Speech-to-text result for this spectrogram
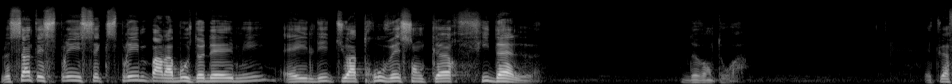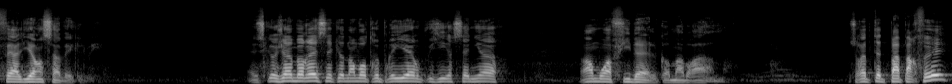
le Saint-Esprit s'exprime par la bouche de Néhémie et il dit, tu as trouvé son cœur fidèle devant toi. Et tu as fait alliance avec lui. Et ce que j'aimerais, c'est que dans votre prière, vous puissiez dire, Seigneur, rends-moi fidèle comme Abraham. Je ne serai peut-être pas parfait,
